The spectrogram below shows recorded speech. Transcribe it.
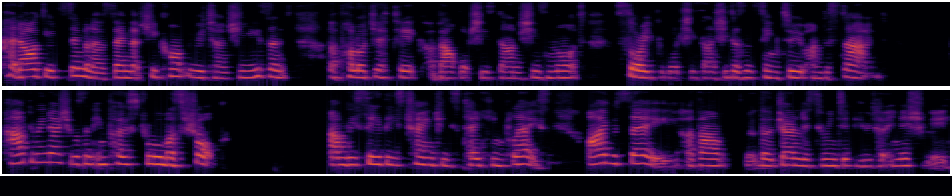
had argued similar, saying that she can't be returned. She isn't apologetic about what she's done. She's not sorry for what she's done. She doesn't seem to understand. How do we know she wasn't in post trauma shock? And we see these changes taking place. I would say about the journalist who interviewed her initially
